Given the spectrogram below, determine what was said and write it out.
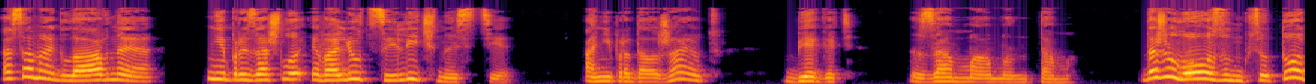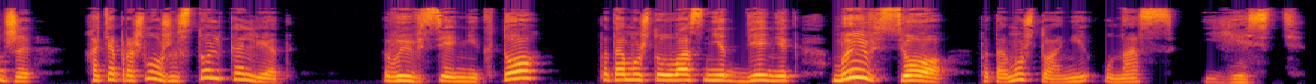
А самое главное, не произошло эволюции личности. Они продолжают бегать за мамонтом. Даже лозунг все тот же, хотя прошло уже столько лет. Вы все никто, потому что у вас нет денег. Мы все, потому что они у нас есть.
